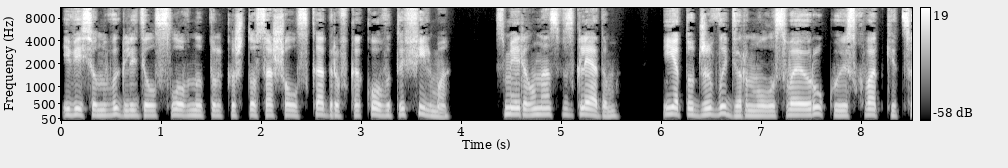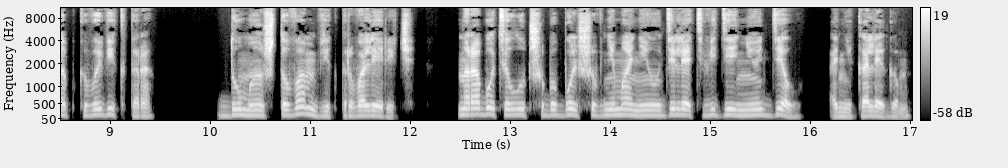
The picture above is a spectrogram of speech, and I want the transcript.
и весь он выглядел, словно только что сошел с кадров какого-то фильма. Смерил нас взглядом. Я тут же выдернула свою руку из схватки цепкого Виктора. «Думаю, что вам, Виктор Валерьевич, на работе лучше бы больше внимания уделять ведению дел, а не коллегам».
